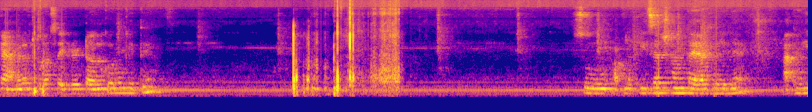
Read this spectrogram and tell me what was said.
कॅमेरा थोडासा इकडे टर्न करून घेते. सो आपला पिझ्झा छान तयार झालेला आहे. आता ही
